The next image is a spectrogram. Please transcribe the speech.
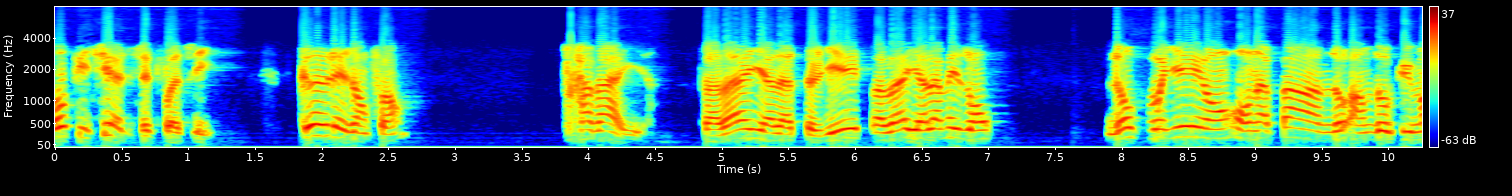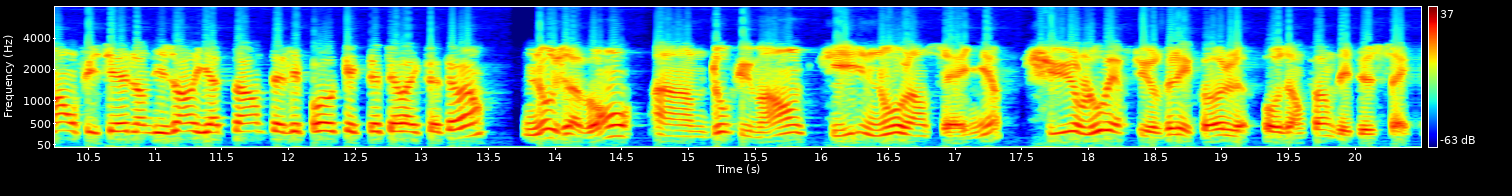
officielle cette fois-ci que les enfants travaillent, travaillent à l'atelier, travaillent à la maison. Donc, vous voyez, on n'a pas un, document officiel en disant il y a tant, telle époque, etc., etc. Nous avons un document qui nous renseigne sur l'ouverture de l'école aux enfants des deux sexes.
